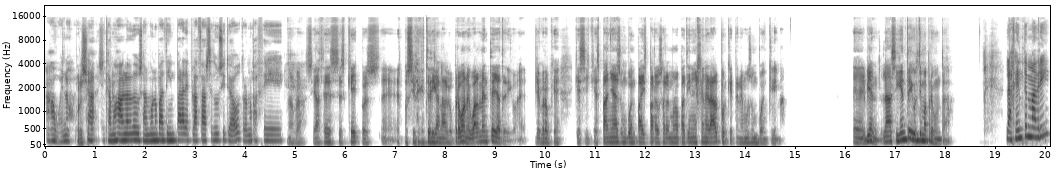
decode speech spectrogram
Ah, bueno. Por eso, estamos hablando de usar monopatín para desplazarse de un sitio a otro, no para hacer. No, claro. Si haces skate, pues eh, es posible que te digan algo. Pero bueno, igualmente, ya te digo, eh, yo creo que, que sí, que España es un buen país para usar el monopatín en general porque tenemos un buen clima. Eh, bien, la siguiente y última pregunta. La gente en Madrid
